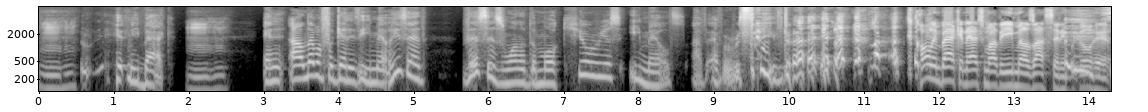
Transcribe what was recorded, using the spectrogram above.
mm-hmm. hit me back. Mm-hmm. And I'll never forget his email. He said, this is one of the more curious emails I've ever received. Right? Call him back and ask him about the emails I sent him. Go ahead.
